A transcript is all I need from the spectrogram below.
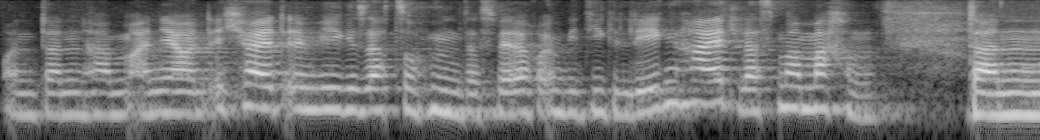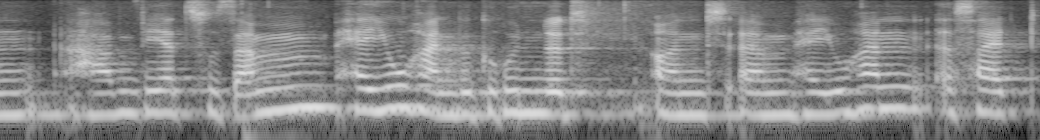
Und dann haben Anja und ich halt irgendwie gesagt, so, hm, das wäre doch irgendwie die Gelegenheit, lass mal machen. Dann haben wir zusammen Herr Johann gegründet. Und ähm, Herr Johann ist halt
